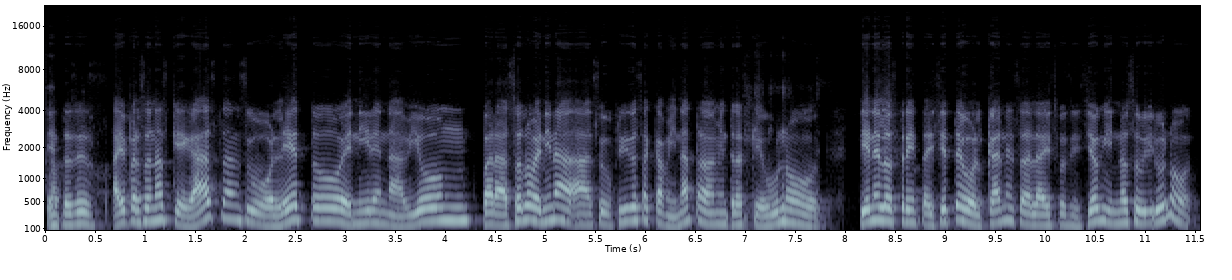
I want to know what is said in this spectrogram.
Entonces hay personas que gastan su boleto en ir en avión para solo venir a, a sufrir esa caminata, ¿va? mientras que uno tiene los 37 volcanes a la disposición y no subir uno,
